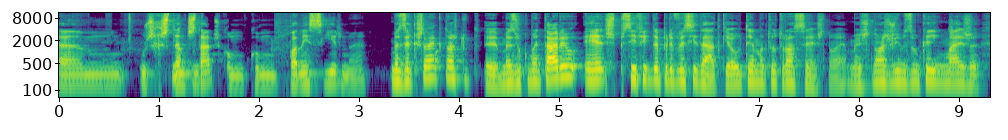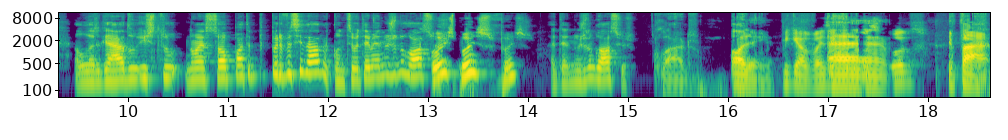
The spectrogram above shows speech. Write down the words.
um, os restantes não. Estados como, como podem seguir, não é? Mas a questão é que nós. Eh, mas o comentário é específico da privacidade, que é o tema que tu trouxeste, não é? Mas nós vimos um bocadinho mais alargado. Isto não é só para a privacidade, aconteceu até mesmo nos negócios. Pois, pois, pois. Até nos negócios. Claro. Olhem. Miguel, vais aqui uh, todo. Epá,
